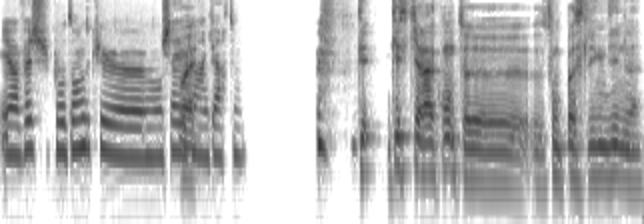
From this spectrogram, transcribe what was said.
Et en fait, je suis contente que euh, mon chat ait fait un carton. Qu'est-ce qui raconte euh, ton post LinkedIn là?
